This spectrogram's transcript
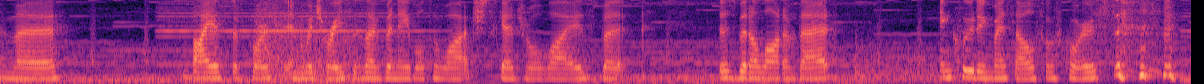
I'm uh biased of course in which races I've been able to watch schedule wise, but there's been a lot of that. Including myself, of course.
